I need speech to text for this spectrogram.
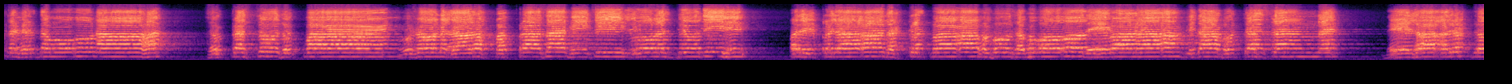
स्त्रिभिर्दमूनाः शुक्रस्तु सुक्वा वृषो न चारः पप्रासमीची यो न ज्योतिः परिप्रजादकृत्वा बभूथ भुवो देवानाम् पिता पुत्रः सन् अदृप्तो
